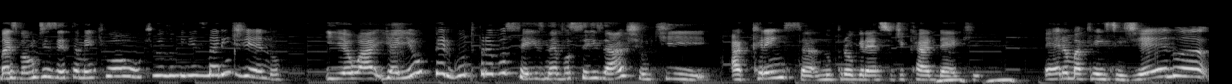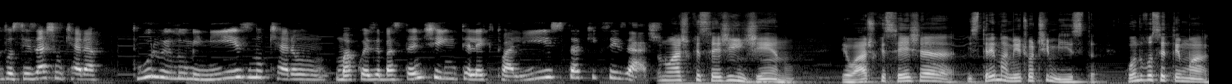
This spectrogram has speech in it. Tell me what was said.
mas vamos dizer também que o, que o iluminismo era ingênuo. E, eu, e aí eu pergunto para vocês, né? Vocês acham que a crença no progresso de Kardec era uma crença ingênua? Vocês acham que era puro iluminismo, que era um, uma coisa bastante intelectualista. O que, que vocês acham? Eu não acho que seja ingênuo. Eu acho que seja extremamente otimista. Quando você tem uma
